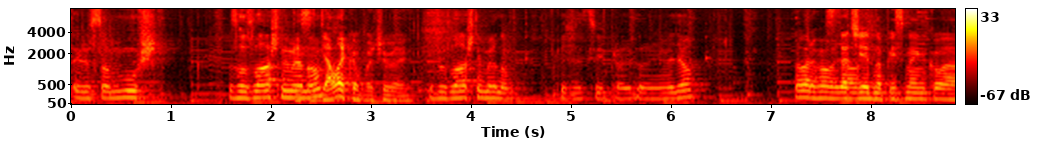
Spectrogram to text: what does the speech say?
Takže som muž. So zvláštnym Ty menom. si ďaleko počúvaj. So zvláštnym menom. Keďže si pravdepodobne nevedel. Dobre, poďme Stačí ďalej. jedno písmenko a,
